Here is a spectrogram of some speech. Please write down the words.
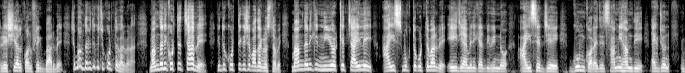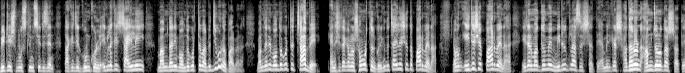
রেশিয়াল কনফ্লিক্ট বাড়বে, সে মামদানি তো কিছু করতে পারবে না। মামদানি করতে চাবে, কিন্তু করতে গিয়ে সে বাধাগ্রস্ত হবে। মামদানিকে নিউ ইয়র্কে চাইলেই আইস মুক্ত করতে পারবে। এই যে আমেরিকার বিভিন্ন আইসের যে গুম করায় যে সামি হামদি একজন ব্রিটিশ মুসলিম সিটিজেন, তাকে যে গুম করল এগুলোকে চাইলেই মামদানি বন্ধ করতে পারবে? জীবনেও পারবে না। মামদানি বন্ধ করতে চাবে অ্যান্ড সেটাকে আমরা সমর্থন করি, কিন্তু চাইলে সে তো পারবে না। এবং এই যে সে পারবে না, এটার মাধ্যমে মিডল ক্লাসের সাথে, আমেরিকার সাধারণ আমজনতার সাথে,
